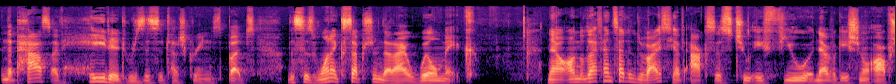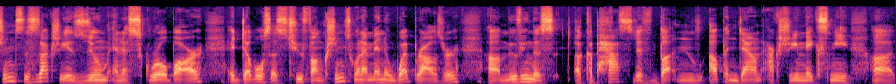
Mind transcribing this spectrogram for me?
in the past I've hated resistive touchscreens, but this is one exception that I will make. Now, on the left-hand side of the device, you have access to a few navigational options. This is actually a zoom and a scroll bar. It doubles as two functions. When I'm in a web browser, uh, moving this a capacitive button up and down actually makes me uh,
